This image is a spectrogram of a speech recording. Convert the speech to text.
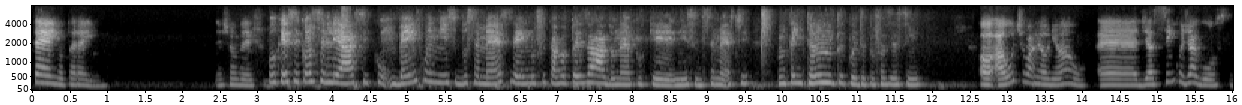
Tenho, peraí. Deixa eu ver. Aqui. Porque se conciliasse com, bem com o início do semestre, aí não ficava pesado, né? Porque início do semestre não tem tanta coisa para fazer assim. Ó, a última reunião é dia 5 de agosto.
